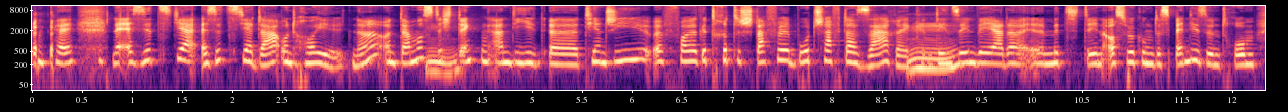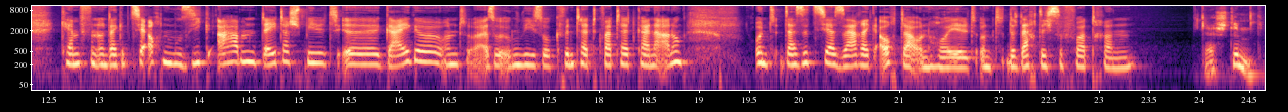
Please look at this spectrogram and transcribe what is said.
Okay. Na, er sitzt ja, er sitzt ja da und heult, ne? Und da musste mhm. ich denken an die äh, TNG-Folge dritte Staffel Botschafter Sarek. Mhm. Den sehen wir ja da äh, mit den Auswirkungen des Bendy-Syndrom kämpfen. Und da gibt es ja auch einen Musikabend. Data spielt äh, Geige und also irgendwie so Quintett, Quartett, keine Ahnung. Und da sitzt ja Sarek auch da und heult. Und da dachte ich sofort dran. Ja, stimmt.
